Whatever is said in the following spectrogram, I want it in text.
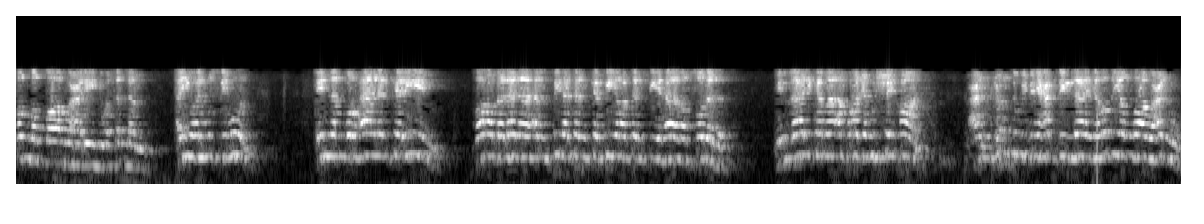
صلى الله عليه وسلم. أيها المسلمون إن القرآن الكريم ضرب لنا أمثلة كثيرة في هذا الصدد. من ذلك ما أخرجه الشيخان عن جندب بن عبد الله رضي الله عنه.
